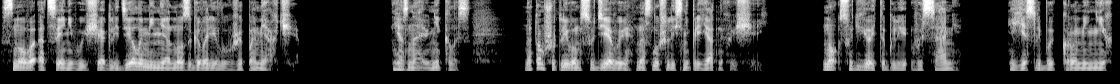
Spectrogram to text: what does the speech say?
снова оценивающе оглядела меня, но заговорила уже помягче. «Я знаю, Николас, на том шутливом суде вы наслушались неприятных вещей. Но судьей-то были вы сами. И если бы, кроме них,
